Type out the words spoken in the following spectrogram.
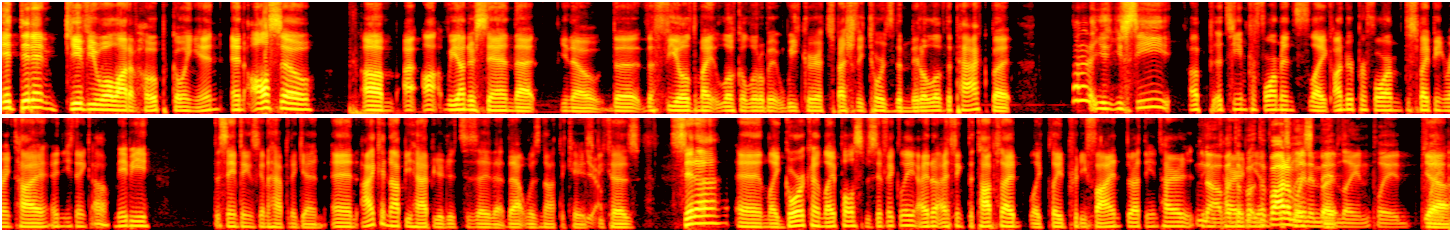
It didn't give you a lot of hope going in, and also, um, I, I, we understand that you know the the field might look a little bit weaker, especially towards the middle of the pack. But I don't know. You, you see a, a team performance like underperform despite being ranked high, and you think, oh, maybe the same thing is going to happen again. And I could not be happier to, to say that that was not the case yeah. because Sina and like Gorka and Lightpulse specifically, I I think the top side like played pretty fine throughout the entire. The no, but the, the bottom lane and mid lane played, played yeah.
